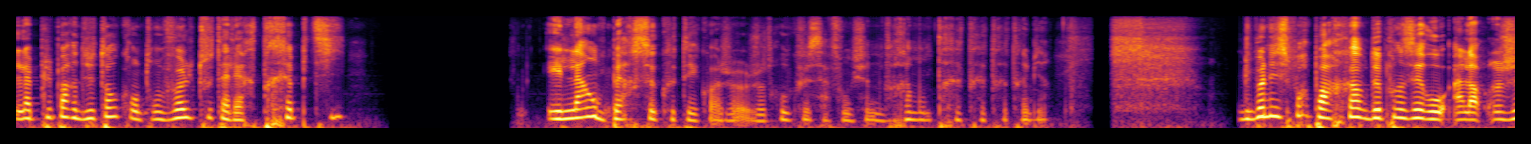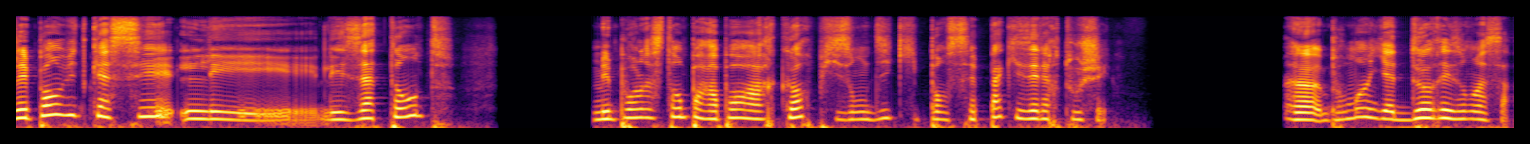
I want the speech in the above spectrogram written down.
la plupart du temps quand on vole tout a l'air très petit. Et là on perd ce côté quoi, je, trouve que ça fonctionne vraiment très très très très bien. Du bon espoir par Corp 2.0. Alors j'ai pas envie de casser les, les attentes mais pour l'instant, par rapport à Hardcorp, ils ont dit qu'ils pensaient pas qu'ils allaient retoucher. Euh, pour moi, il y a deux raisons à ça.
